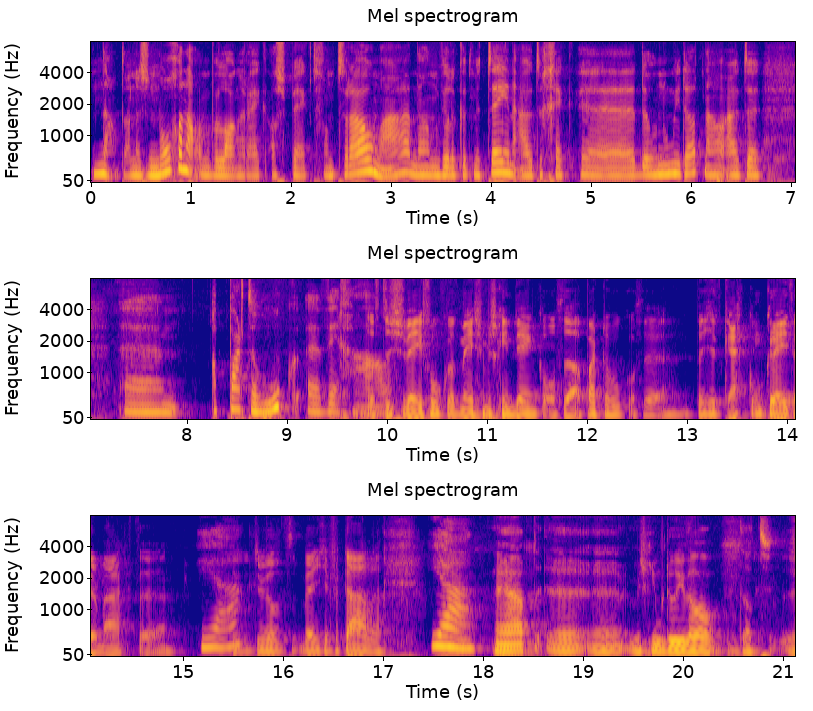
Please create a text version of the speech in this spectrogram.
Nou, dan is nog een, een belangrijk aspect van trauma. Dan wil ik het meteen uit de gek, eh, de, hoe noem je dat nou, uit de ehm, aparte hoek eh, weghalen. Of de zweefhoek, wat mensen misschien denken, of de aparte hoek, of de, dat je het echt concreter maakt. eh. Ja, Je wilt het een beetje vertalen. Ja, Nou ja, eh, eh, misschien bedoel je wel dat eh,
